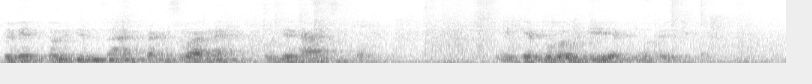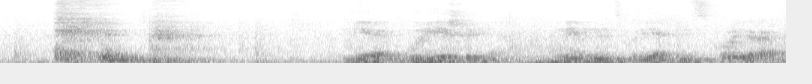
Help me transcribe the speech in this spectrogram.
то відповіді на так зване хуліганство, яке було в діях музичка, є у рішення Рівненської як міської ради,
